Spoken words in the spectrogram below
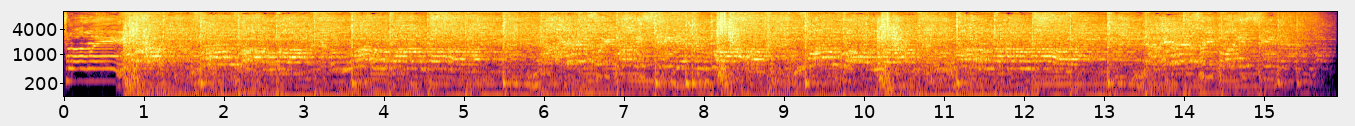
swollen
